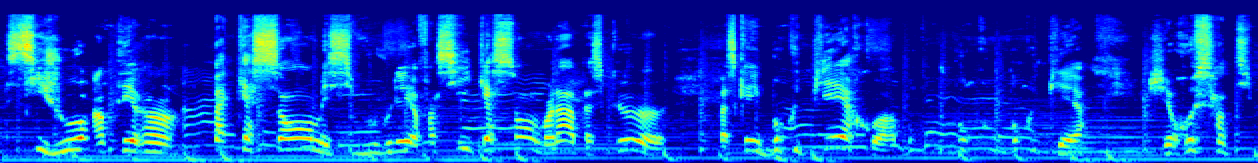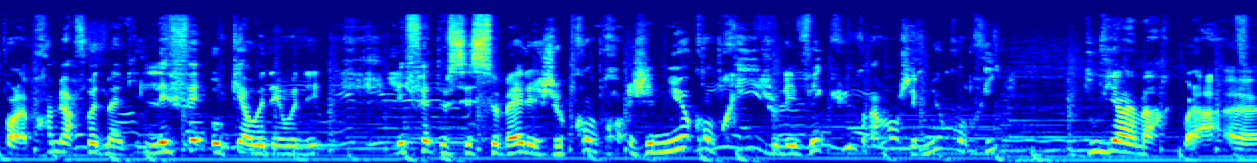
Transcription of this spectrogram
6 jours, un terrain pas cassant, mais si vous voulez, enfin si cassant, voilà, parce que parce qu'il y a beaucoup de pierres, quoi, beaucoup, beaucoup, beaucoup de pierres. J'ai ressenti pour la première fois de ma vie l'effet Okaoneone, l'effet de ces semelles, et je comprends, j'ai mieux compris, je l'ai vécu vraiment, j'ai mieux compris d'où vient la marque, voilà, euh,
